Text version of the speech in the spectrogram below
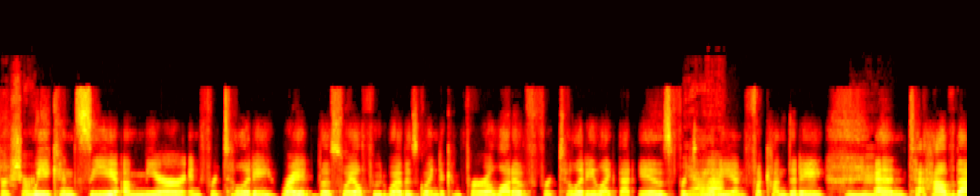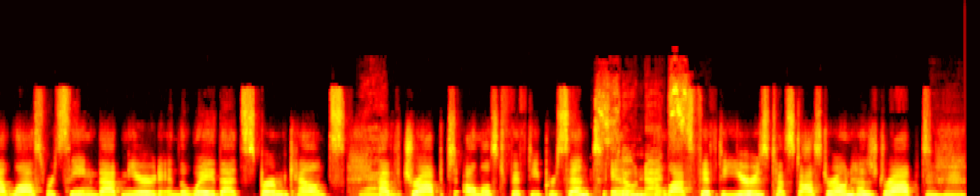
For sure. We can see a mirror in fertility, right? The soil food web is going to confer a lot of fertility, like that is fertility yeah. and fecundity. Mm-hmm. And to have that loss, we're seeing that mirrored in the way that sperm counts yeah. have dropped almost 50% so in nuts. the last 50 years. Testosterone has dropped. Mm-hmm.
